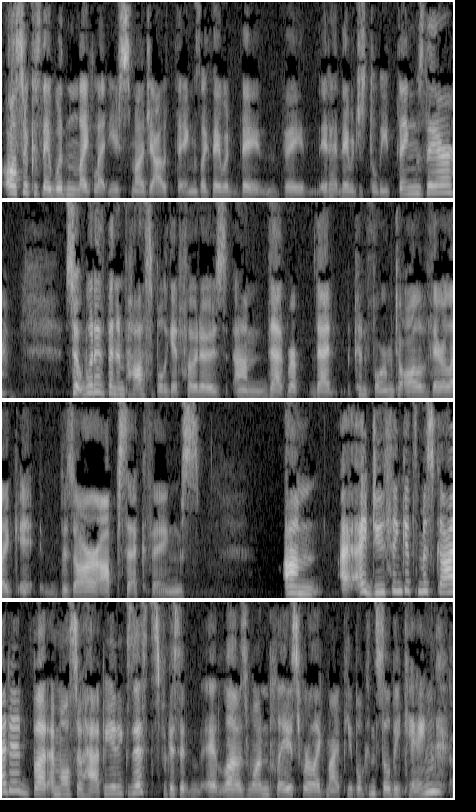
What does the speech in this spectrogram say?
also, because they wouldn't like let you smudge out things, like they would they they it, they would just delete things there. So it would have been impossible to get photos um, that rep- that conform to all of their like bizarre OPSEC things. Um, I, I, do think it's misguided, but I'm also happy it exists because it, it allows one place where like my people can still be king.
